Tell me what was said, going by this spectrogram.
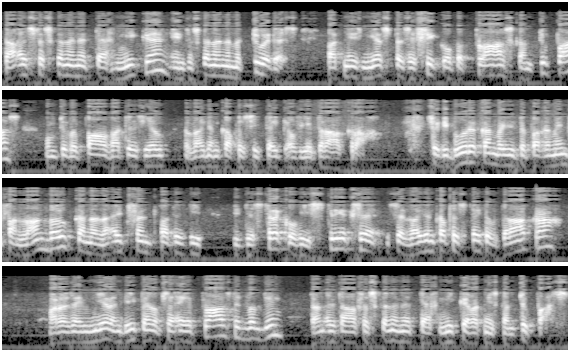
daar is verskillende tegnieke en verskillende metodes wat mens meer spesifiek op 'n plaas kan toepas om te bepaal wat is jou veidingkapasiteit of jou draagkrag. So die boere kan by die departement van landbou kan hulle uitvind wat is die die distrik of die streek se se veidingkapasiteit of draagkrag. Maar as hy meer in detail op sy eie plaas dit wil doen, dan is daar verskillende tegnieke wat mens kan toepas.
